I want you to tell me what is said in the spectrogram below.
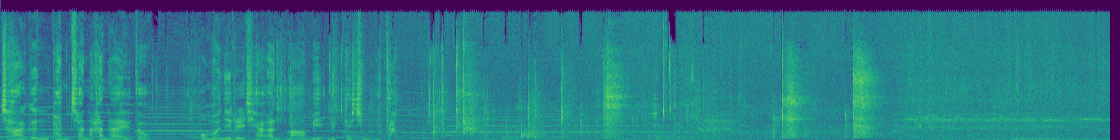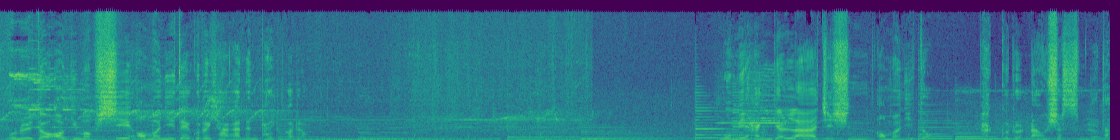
작은 반찬 하나에도 어머니를 향한 마음이 느껴집니다. 오늘도 어김없이 어머니 댁으로 향하는 발걸음. 몸이 한결 나아지신 어머니도 밖으로 나오셨습니다.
